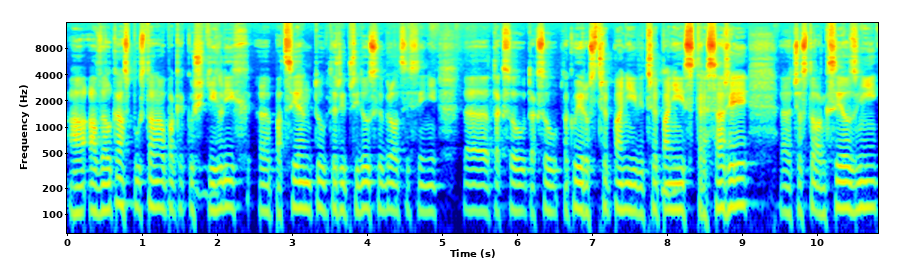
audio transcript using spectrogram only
A, a velká spousta naopak jako štíhlých e, pacientů, kteří přijdou s fibrilací síní, e, tak jsou, tak jsou takový roztřepaní, vytřepaní hmm. stresaři, e, často anxiozní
